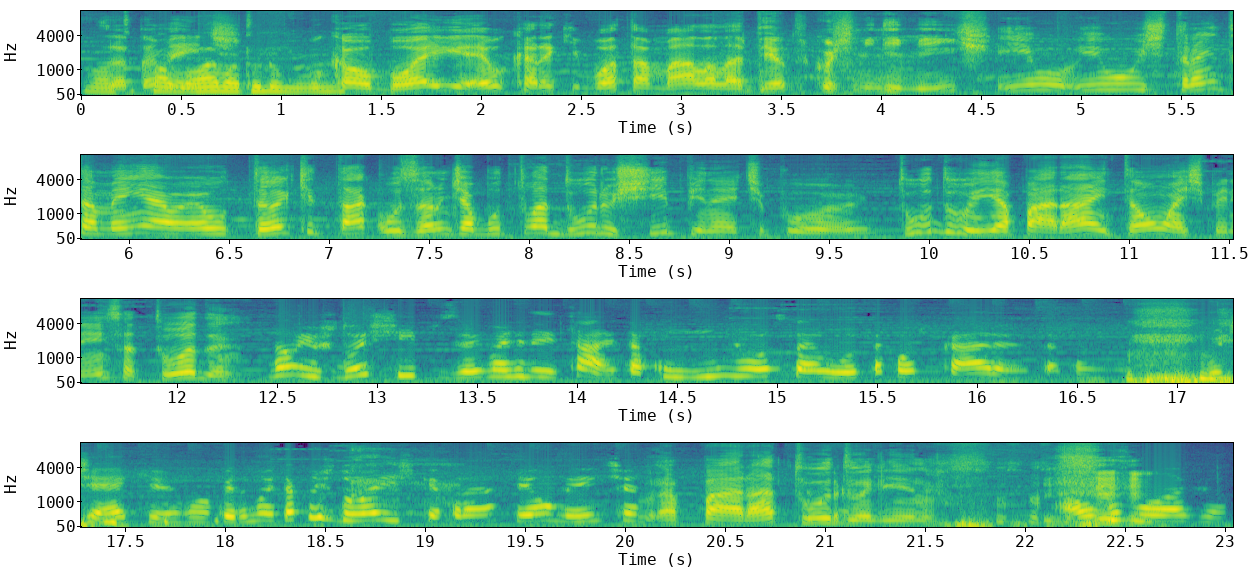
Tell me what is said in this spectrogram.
Volta o Exatamente. cowboy, volta todo mundo. O cowboy é o cara que bota a mala lá dentro com os minimins. E o, e o estranho também é, é o Tuck tá usando de abotoadura o chip, né? Tipo, tudo ia parar, então, a experiência toda. Não, e os dois chips, eu imaginei, tá, ele tá com um e o outro tá, o outro tá com outro cara, tá com o Jack, alguma coisa. Não, ele tá com os dois, que é pra realmente Pra parar tudo ali, né? algo móvel.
